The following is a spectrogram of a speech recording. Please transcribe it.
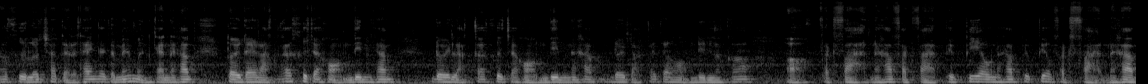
ก็คือรสชาติแต่ละแท่งก็จะไม่เหมือนกันนะครับ โดยโดยหลักก็คือจะหอมดินครับ โดยหลักก็คือจะหอมดินนะครับ โดยหลักก็จะหอมดินแล้วก็ออกฝาดฝาดนะครับ ฝาดฝาดเปรี้ยวๆนะครับ เปรี้ยวๆฝาดฝาดนะครับ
